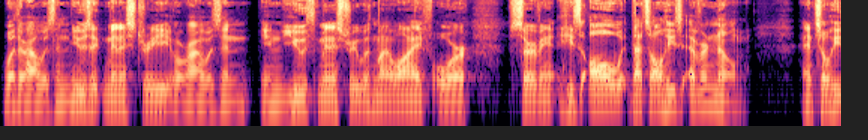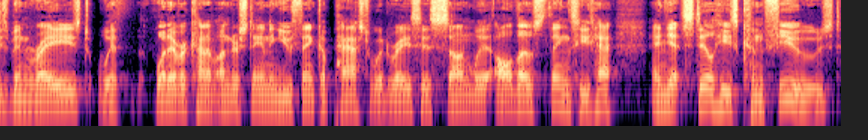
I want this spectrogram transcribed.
Whether I was in music ministry or I was in in youth ministry with my wife or serving, he's all that's all he's ever known. And so he's been raised with whatever kind of understanding you think a pastor would raise his son with, all those things he had. And yet still he's confused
